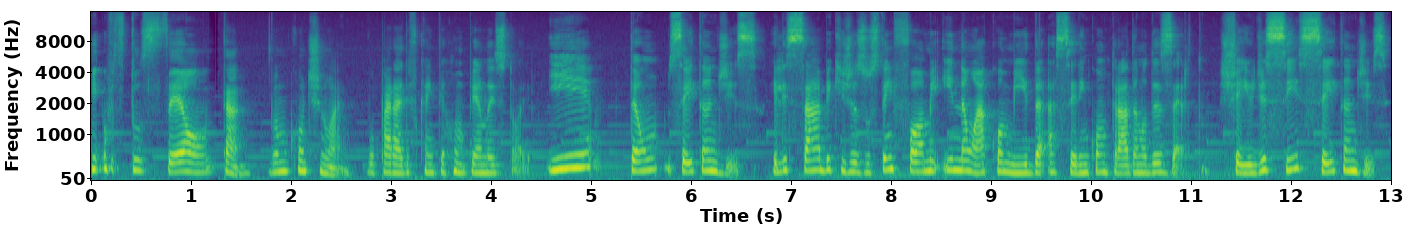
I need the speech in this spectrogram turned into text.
Deus do céu. Tá, vamos continuar. Vou parar de ficar interrompendo a história. E então Satan diz: ele sabe que Jesus tem fome e não há comida a ser encontrada no deserto. Cheio de si, Satan diz:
